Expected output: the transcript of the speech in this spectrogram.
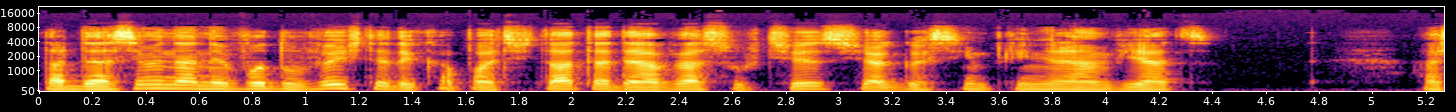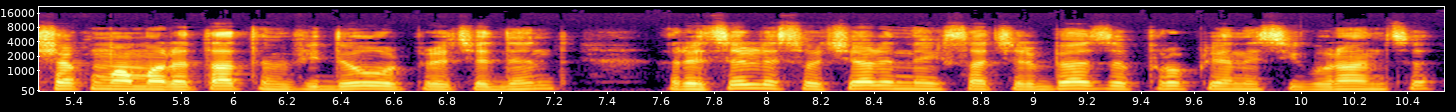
dar de asemenea ne văduvește de capacitatea de a avea succes și a găsi împlinirea în viață. Așa cum am arătat în videoul precedent, rețelele sociale ne exacerbează propria nesiguranță,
